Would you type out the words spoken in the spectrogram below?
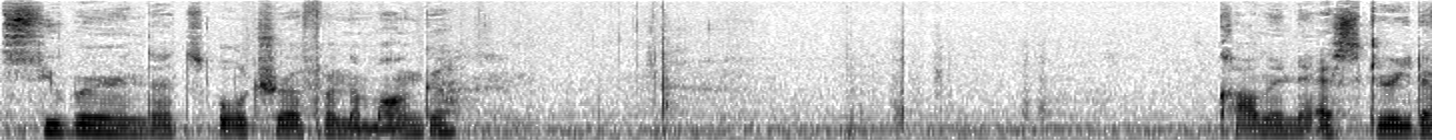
that's super and that's ultra from the manga. Common Escurito.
